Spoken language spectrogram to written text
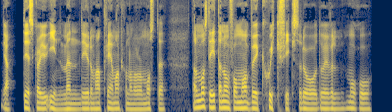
ja, det ska ju in, men det är ju de här tre matcherna där de måste, där de måste hitta någon form av quick fix och då, då är väl Moro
